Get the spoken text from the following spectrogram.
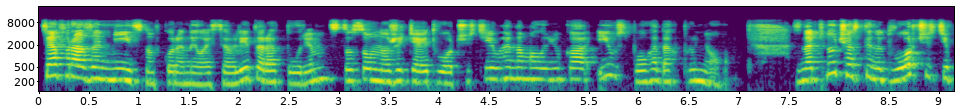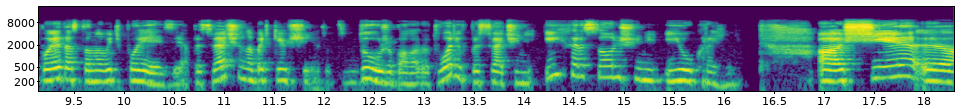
Ця фраза міцно вкоренилася в літературі стосовно життя і творчості Євгена Маланюка і у спогадах про нього. Значну частину творчості поета становить поезія, присвячена батьківщині. Тут дуже багато творів присвячені і Херсонщині, і Україні. Ще е,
